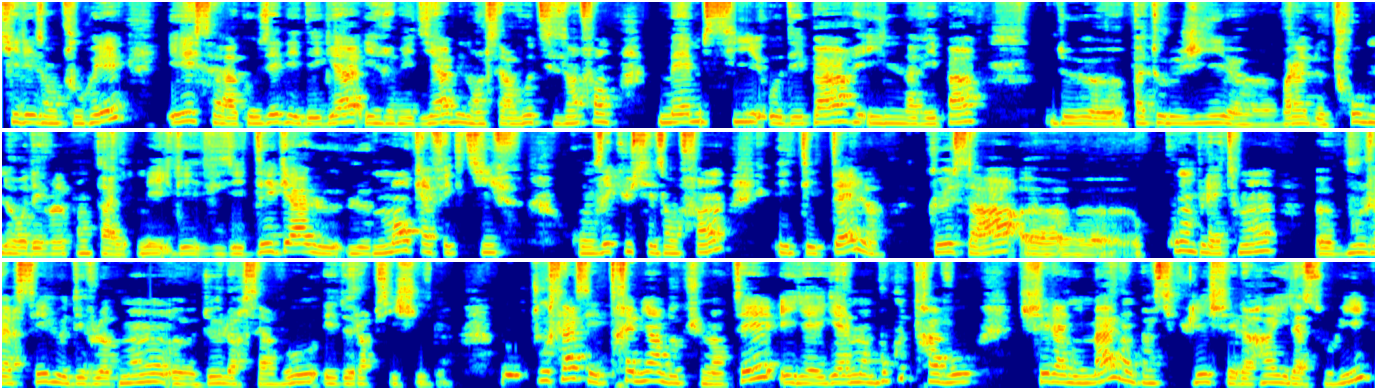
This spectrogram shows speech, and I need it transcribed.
qui les entouraient et ça a causé des dégâts irrémédiables dans le cerveau de ces enfants, même si au départ ils n'avaient pas de euh, pathologie, euh, voilà, de troubles neurodéveloppementaux. Mais les, dégâts, le, manque affectif qu'ont vécu ces enfants était tel que ça a euh, complètement bouleversé le développement de leur cerveau et de leur psychisme. tout ça, c'est très bien documenté et il y a également beaucoup de travaux chez l'animal, en particulier chez le rat et la souris,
